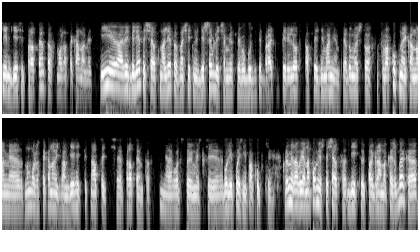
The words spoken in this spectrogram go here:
7, 10 процентов можно сэкономить. И авиабилеты сейчас на лето значительно дешевле, чем если вы будете брать перелет в последний момент. Я думаю, что совокупная экономия, ну, может сэкономить вам 10-15 процентов э, от стоимости более поздней покупки. Кроме того, я напомню, что сейчас действует программа кэшбэка,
